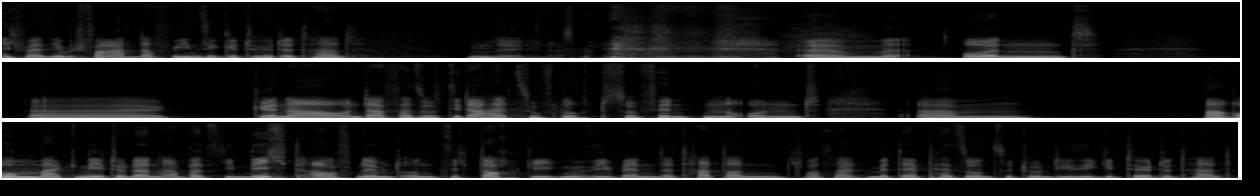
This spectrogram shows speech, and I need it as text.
Ich weiß nicht, ob ich verraten darf, wen sie getötet hat. Nee, lass mal. Ähm, und äh, genau, und da versucht sie da halt Zuflucht zu finden und ähm, warum Magneto dann aber sie nicht aufnimmt und sich doch gegen sie wendet, hat dann was halt mit der Person zu tun, die sie getötet hat.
